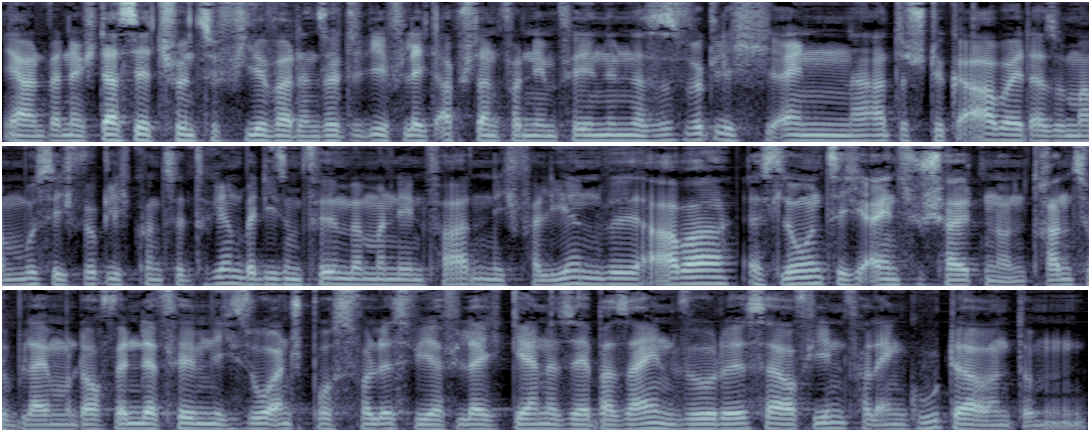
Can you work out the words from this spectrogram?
Ja, und wenn euch das jetzt schon zu viel war, dann solltet ihr vielleicht Abstand von dem Film nehmen. Das ist wirklich ein hartes Stück Arbeit. Also man muss sich wirklich konzentrieren bei diesem Film, wenn man den Faden nicht verlieren will. Aber es lohnt sich einzuschalten und dran zu bleiben. Und auch wenn der Film nicht so anspruchsvoll ist, wie er vielleicht gerne selber sein würde, ist er auf jeden Fall ein guter. Und um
